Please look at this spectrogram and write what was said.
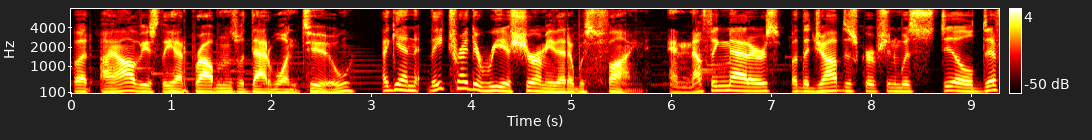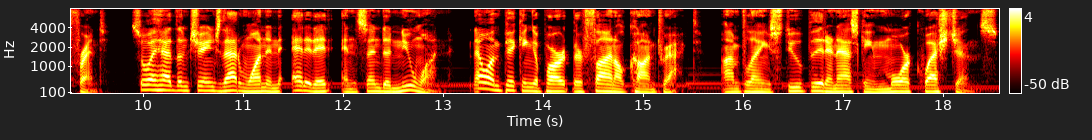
but I obviously had problems with that one too. Again, they tried to reassure me that it was fine and nothing matters, but the job description was still different. So I had them change that one and edit it and send a new one. Now I'm picking apart their final contract. I'm playing stupid and asking more questions.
